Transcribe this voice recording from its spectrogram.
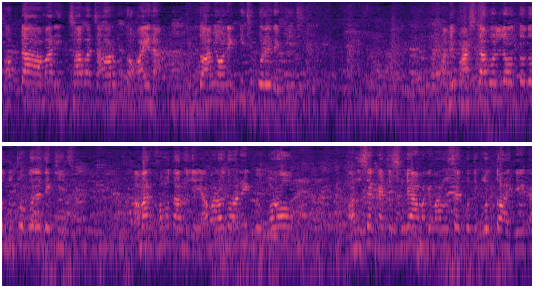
সবটা আমার ইচ্ছা বা চাওয়ার মতো হয় না, কিন্তু আমি অনেক কিছু করে দেখিয়েছি। আমি পাঁচটা বললে অন্তত দুটো করে দেখিয়েছি। আমার ক্ষমতা অনুযায়ী, আমার হয়তো অনেক বড় মানুষের কাছে শুনে আমাকে মানুষের প্রতি বলতে হয় যে এটা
